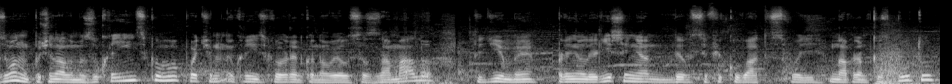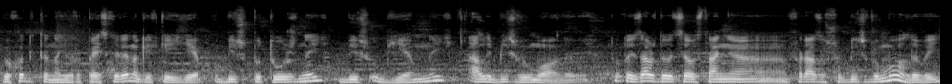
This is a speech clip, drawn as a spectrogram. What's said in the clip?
Безумовно, починали ми з українського, потім українського ринку навилося замало. Тоді ми прийняли рішення диверсифікувати свої напрямки збуту, виходити на європейський ринок, який є більш потужний, більш об'ємний, але більш вимогливий. Тобто і завжди оця остання фраза, що більш вимогливий,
